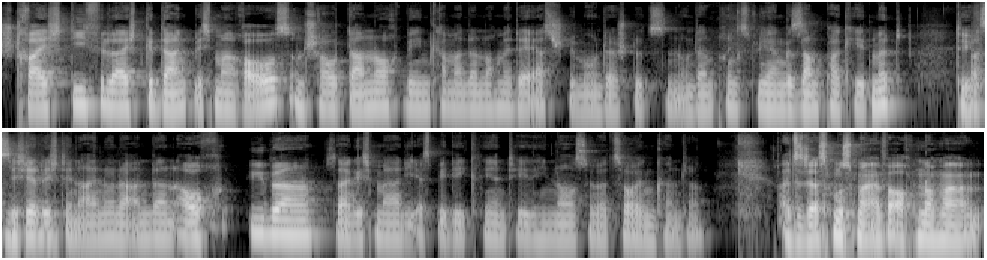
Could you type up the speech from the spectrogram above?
streicht die vielleicht gedanklich mal raus und schaut dann noch, wen kann man dann noch mit der Erststimme unterstützen. Und dann bringst du ja ein Gesamtpaket mit, Definitiv. was sicherlich den einen oder anderen auch über, sage ich mal, die SPD-Klientel hinaus überzeugen könnte. Also das muss man einfach auch nochmal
